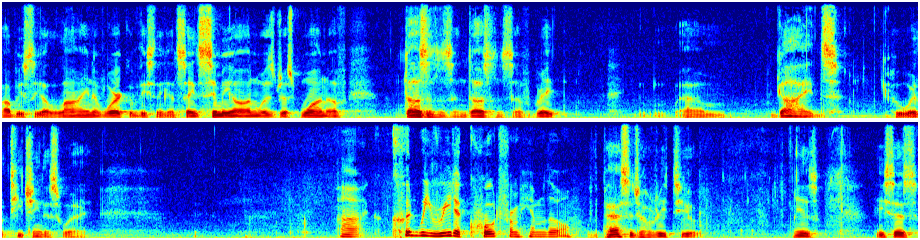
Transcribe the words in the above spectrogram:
obviously a line of work of these things, and Saint Simeon was just one of dozens and dozens of great um, guides who were teaching this way. Uh, could we read a quote from him, though? The passage I'll read to you is, he says,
